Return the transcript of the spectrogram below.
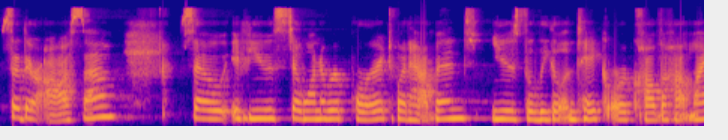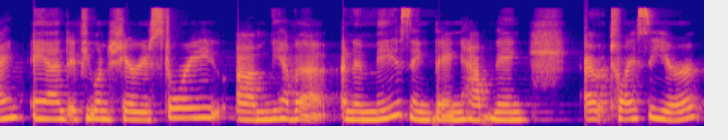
So they're awesome. So if you still want to report what happened, use the legal intake or call the hotline. And if you want to share your story, um, we have a, an amazing thing happening out twice a year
